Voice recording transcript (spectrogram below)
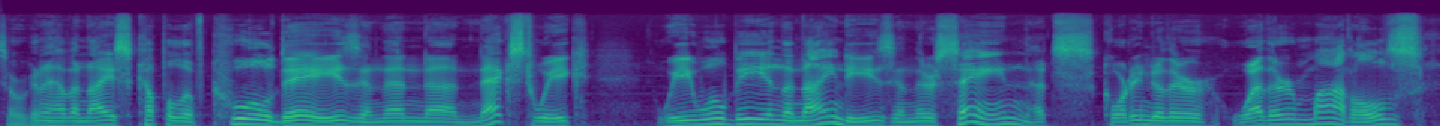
So we're going to have a nice couple of cool days, and then uh, next week we will be in the 90s, and they're saying that's according to their weather models.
